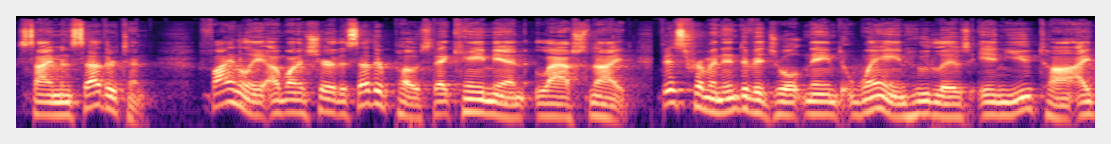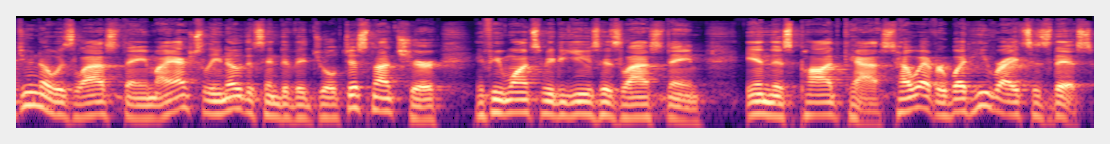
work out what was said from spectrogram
Simon Southerton. Finally, I want to share this other post that came in last night. This from an individual named Wayne who lives in Utah. I do know his last name. I actually know this individual, just not sure if he wants me to use his last name in this podcast. However, what he writes is this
